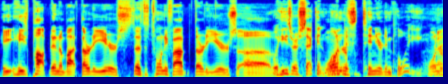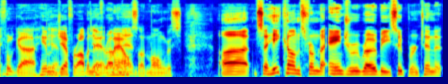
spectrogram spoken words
he he's popped in about thirty years. That's twenty-five to thirty years. Uh, Well, he's our second longest tenured employee. right? wonderful guy. Him Yeah. and Jeff Robinette, Jeff Robinette. Mouse, the longest. Uh, so he comes from the Andrew Roby superintendent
